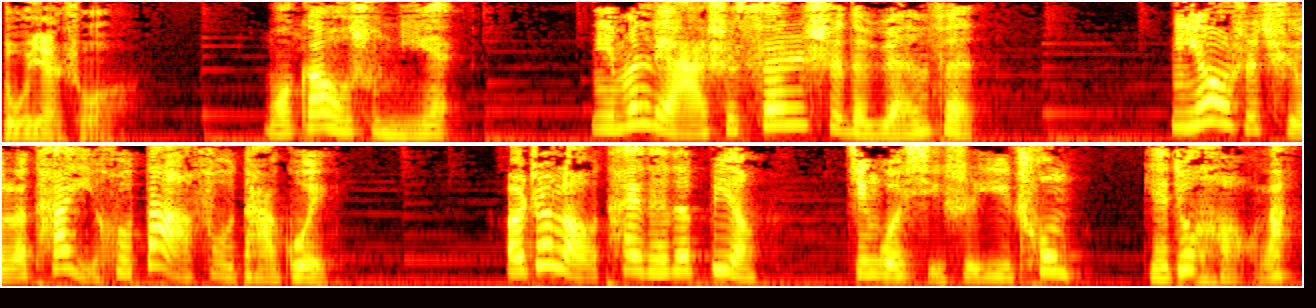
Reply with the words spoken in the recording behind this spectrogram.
杜燕说：“我告诉你，你们俩是三世的缘分。”你要是娶了她以后大富大贵，而这老太太的病，经过喜事一冲也就好了。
